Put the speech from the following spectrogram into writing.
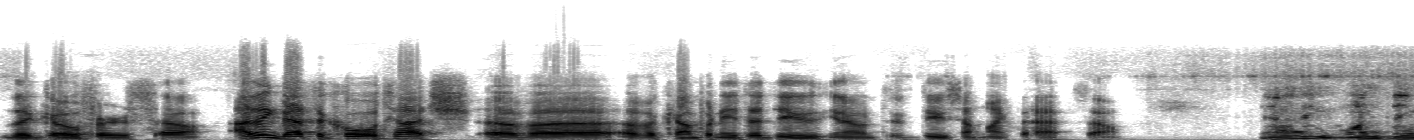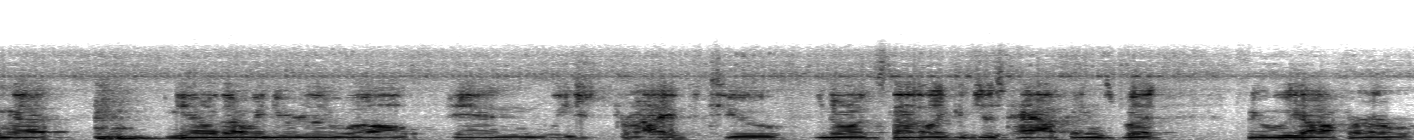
the gophers. So I think that's a cool touch of a uh, of a company to do you know to do something like that. So. Yeah, I think one thing that you know that we do really well and we strive to, you know, it's not like it just happens, but we, we offer our,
